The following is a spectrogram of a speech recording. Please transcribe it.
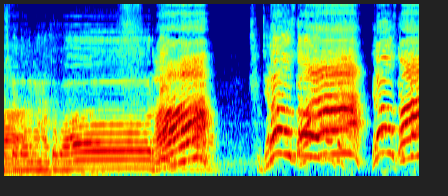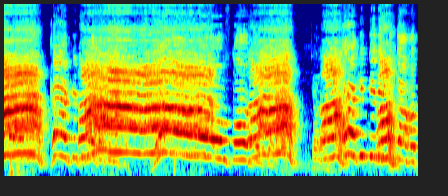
उसके दोनों हाथों को और आ! जलाओ उसको जलाओ उसको काट के टुकड़े कर दो। जलाओ उसको चलो और कितनी देर की ताकत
